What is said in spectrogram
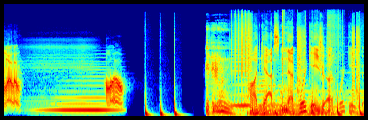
Hello? Hello? Podcast Network Asia. Network Asia.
